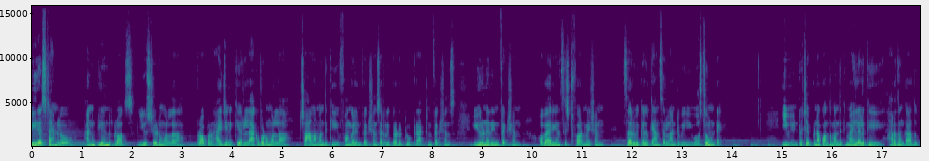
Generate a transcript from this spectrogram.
పీరియడ్స్ టైంలో అన్క్లీన్డ్ క్లాత్స్ యూజ్ చేయడం వల్ల ప్రాపర్ హైజీనిక్ కేర్ లేకపోవడం వల్ల చాలామందికి fungal infections reproductive tract infections urinary infection ovarian cyst formation cervical cancer లాంటివి వస్తూ ఉంటాయి. ఇవేంటో చెప్పినా కొంతమందికి మహిళలకి అర్థం కాదు.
